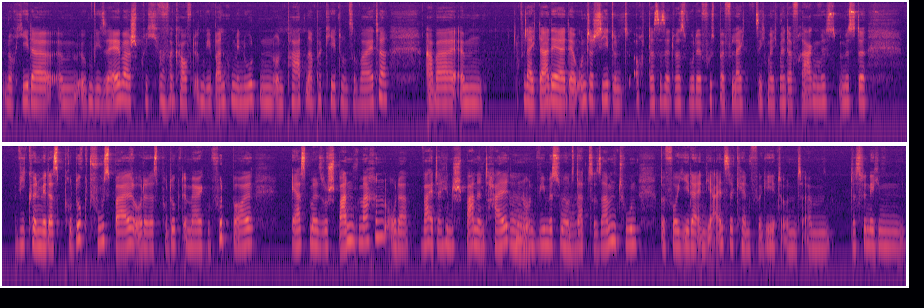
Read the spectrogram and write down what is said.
noch jeder ähm, irgendwie selber, sprich mhm. verkauft irgendwie Bandenminuten und Partnerpakete und so weiter. Aber ähm, vielleicht da der, der Unterschied und auch das ist etwas, wo der Fußball vielleicht sich manchmal hinterfragen müß, müsste, wie können wir das Produkt Fußball oder das Produkt American Football erstmal so spannend machen oder weiterhin spannend halten mhm. und wie müssen wir uns mhm. da zusammentun, bevor jeder in die Einzelkämpfe geht. Und ähm, das finde ich ein,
